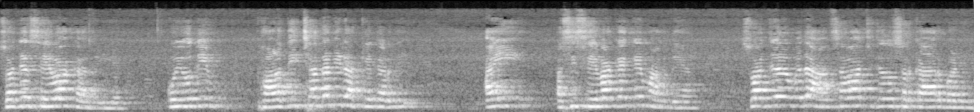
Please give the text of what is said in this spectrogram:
ਸੋ ਜੇ ਸੇਵਾ ਕਰ ਰਹੀ ਹੈ। ਕੋਈ ਉਹਦੀ ਫਲ ਦੀ ਇੱਛਾ ਤਾਂ ਨਹੀਂ ਰੱਖ ਕੇ ਕਰਦੀ। ਅਸੀਂ ਅਸੀਂ ਸੇਵਾ ਕਹਿ ਕੇ ਮੰਗਦੇ ਆ ਸੋ ਅੱਜ ਵਿਧਾਨ ਸਭਾ 'ਚ ਜਦੋਂ ਸਰਕਾਰ ਬਣੀ,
